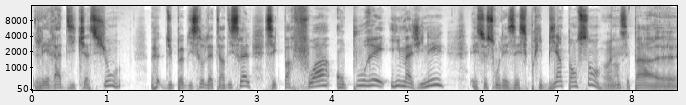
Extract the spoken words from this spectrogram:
l'éradication euh, du peuple d'Israël, de la terre d'Israël, c'est que parfois on pourrait imaginer, et ce sont les esprits bien pensants, Ouais. hein, c'est pas, euh,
